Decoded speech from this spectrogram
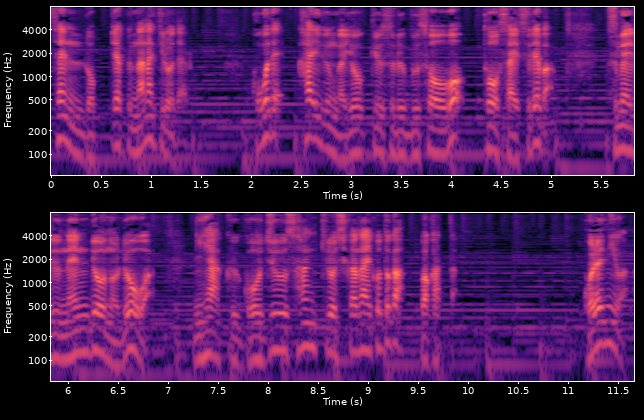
1607キロである。ここで海軍が要求する武装を搭載すれば、積める燃料の量は253キロしかないことが分かった。これには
